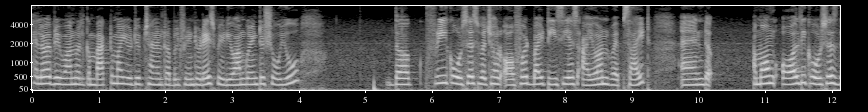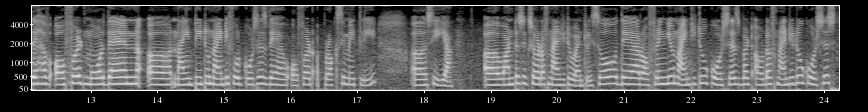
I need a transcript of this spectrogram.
hello everyone welcome back to my youtube channel trouble free. In today's video i'm going to show you the free courses which are offered by tcs ion website. And among all the courses they have offered more than uh, 90 to 94 courses they have offered approximately. Uh, see yeah uh, 1 to 6 out of 92 entries. So they are offering you 92 courses but out of 92 courses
